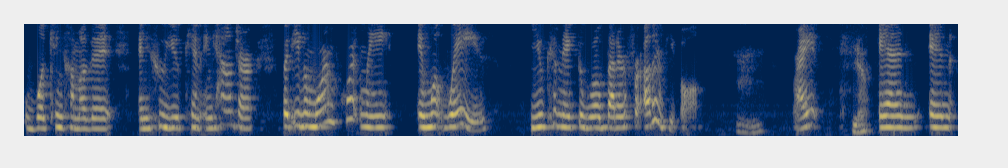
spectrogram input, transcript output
what can come of it and who you can encounter. But even more importantly, in what ways you can make the world better for other people. Mm-hmm. Right? Yeah. And and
